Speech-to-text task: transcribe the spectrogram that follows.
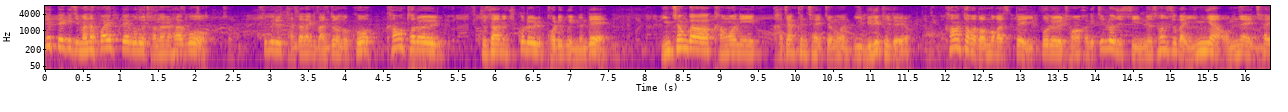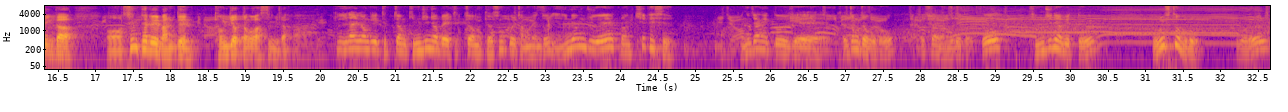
3백이지만은 5백으로 전환을 하고 수비를 단단하게 만들어 놓고 카운터를 구사하는 축구를 벌이고 있는데 인천과 강원이 가장 큰 차이점은 이 미드필더예요. 카운터가 넘어갔을 때 이 볼을 정확하게 찔러줄 수 있는 선수가 있냐 없냐의 차이가 어, 승패를 만든 경기였던 것 같습니다. 이날 경기 득점 김준엽의 득점 결승골 장면도 이명주의 그런 kill 패스 아, 굉장히 또 이제 결정적으로 패스와 연결이 됐고 김준엽이 또 논스톱으로 그거를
